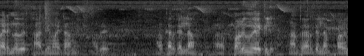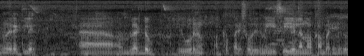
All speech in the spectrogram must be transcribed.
വരുന്നത് ആദ്യമായിട്ടാണ് അത് ആൾക്കാർക്കെല്ലാം പകുതി നിരക്കിൽ നാട്ടുകാർക്കെല്ലാം പകുതി നിരക്കിൽ ബ്ലഡും യൂറിനും ഒക്കെ പരിശോധിക്കുന്ന ഇ സി ജി എല്ലാം നോക്കാൻ പറ്റുന്നൊരു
